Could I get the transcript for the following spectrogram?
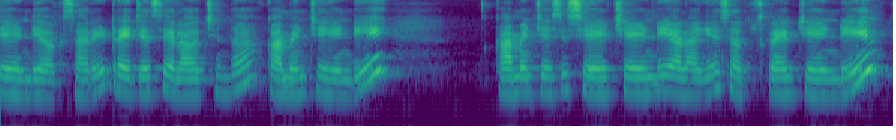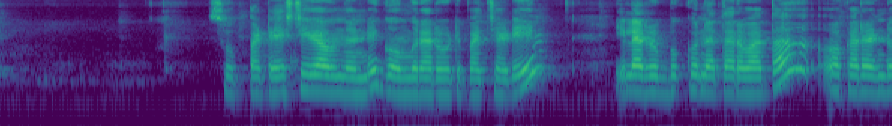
చేయండి ఒకసారి. ట్రై చేసి ఎలా వచ్చిందో కామెంట్ చేయండి. కామెంట్ చేసి షేర్ చేయండి. అలాగే సబ్స్క్రైబ్ చేయండి. సూపర్ టేస్టీగా ఉందండి గోంగూర రోటి పచ్చడి. ఇలా రుబ్బుకున్న తర్వాత ఒక రెండు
